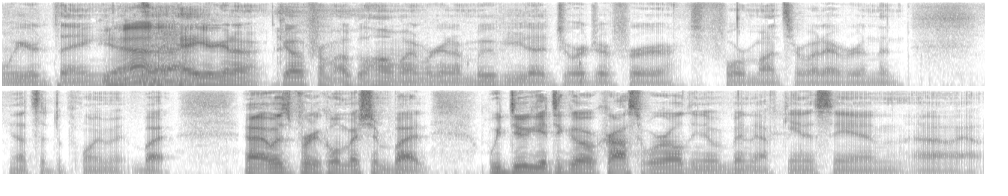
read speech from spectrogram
weird thing. Yeah. it's like, hey, you're gonna go from Oklahoma and we're gonna move you to Georgia for four months or whatever, and then you know, that's a deployment. But uh, it was a pretty cool mission. But we do get to go across the world. You know, we've been to Afghanistan, uh,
